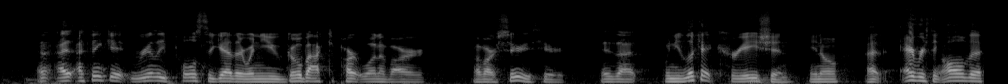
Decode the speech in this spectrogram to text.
I, I think it really pulls together when you go back to part one of our of our series here is that when you look at creation you know at everything all the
